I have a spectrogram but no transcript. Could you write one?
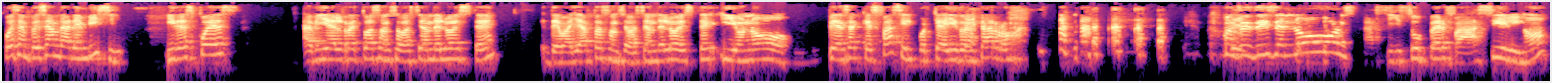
pues empecé a andar en bici. Y después había el reto a San Sebastián del Oeste, de Vallarta a San Sebastián del Oeste, y uno piensa que es fácil porque ha ido en carro. Entonces dicen, no, así súper fácil, ¿no?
